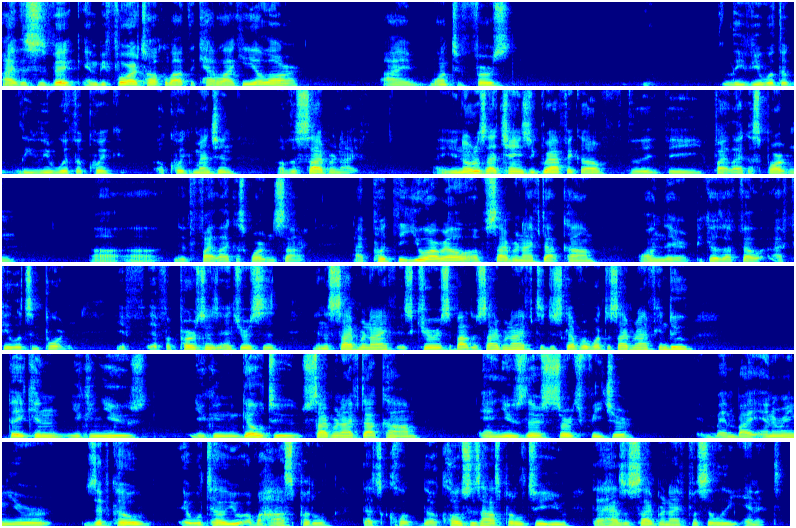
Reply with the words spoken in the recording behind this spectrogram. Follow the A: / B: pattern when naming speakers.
A: Hi, this is Vic, and before I talk about the Cadillac ELR, I want to first leave you with a leave you with a quick a quick mention of the CyberKnife. Uh, you notice I changed the graphic of the the Fight Like a Spartan uh, uh, the Fight Like a Spartan sign. I put the URL of cyberknife.com on there because I felt I feel it's important. If if a person is interested in the CyberKnife is curious about the CyberKnife to discover what the CyberKnife can do, they can you can use you can go to cyberknife.com and use their search feature and by entering your zip code it will tell you of a hospital that's cl the closest hospital to you that has a CyberKnife facility in it.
